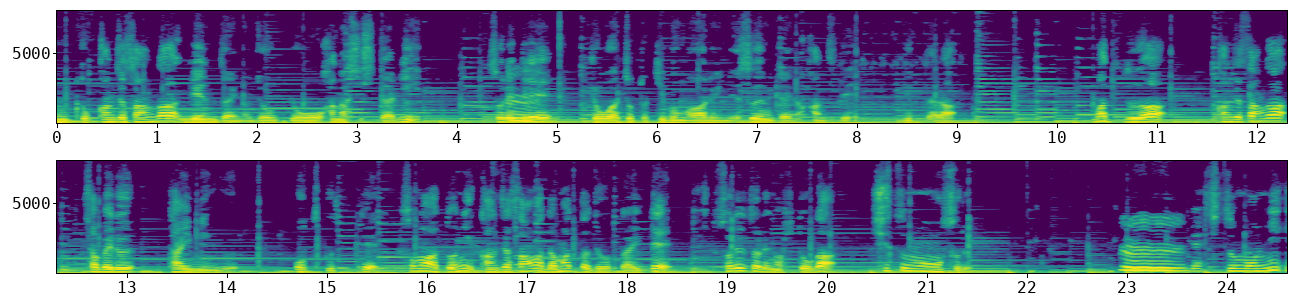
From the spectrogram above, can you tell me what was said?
うん、と患者さんが現在の状況を話したりそれで、今日はちょっと気分が悪いんですみたいな感じで言ったらまずは患者さんがしゃべるタイミングを作ってその後に患者さんは黙った状態でそれぞれの人が質問をする。うん。で質問に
